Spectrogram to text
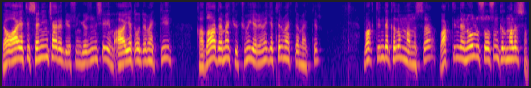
Ya o ayeti sen inkar ediyorsun gözünü seveyim. Ayet o demek değil. Kada demek hükmü yerine getirmek demektir. Vaktinde kılınmamışsa vaktinde ne olursa olsun kılmalısın.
